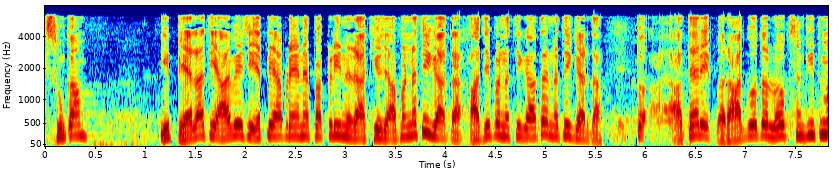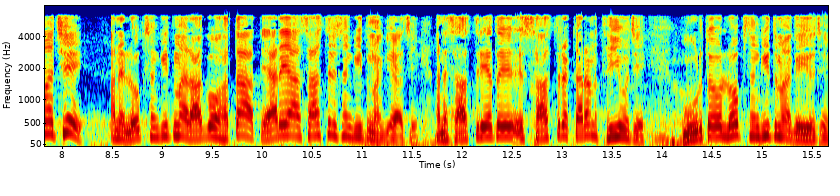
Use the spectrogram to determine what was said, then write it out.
શું કામ? એ પહેલાંથી આવે છે એટલે આપણે એને પકડીને રાખ્યું છે આપણે નથી ગાતા. આજે પણ નથી ગાતા નથી કરતા તો અત્યારે રાગો તો લોક સંગીતમાં છે. અને લોક સંગીતમાં રાગો હતા ત્યારે આ શાસ્ત્રીય સંગીતમાં ગયા છે. અને શાસ્ત્રીય તો શાસ્ત્રકરણ થયું છે. મૂળ તો લોક સંગીતમાં ગયું છે.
